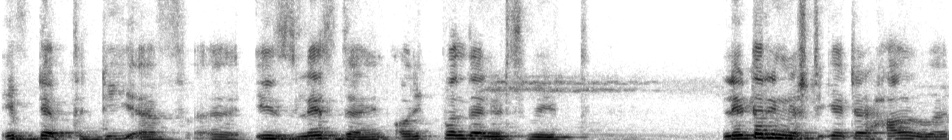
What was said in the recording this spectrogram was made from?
if depth df uh, is less than or equal than its width. Later investigator, however,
